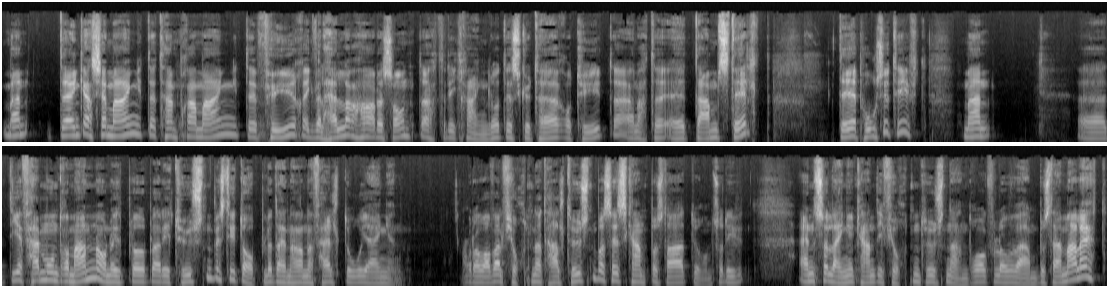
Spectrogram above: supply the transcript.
men det er engasjement, det er temperament, det er fyr. Jeg vil heller ha det sånn at de krangler og diskuterer og tyter, enn at det er dam stilt. Det er positivt, men eh, de er 500 mann, og nå blir de 1000 hvis de dobler denne Felt O-gjengen. Og det var vel 14.500 på sist kamp på stadion, så de, enn så lenge kan de 14 000 andre òg få lov å være med og bestemme litt.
